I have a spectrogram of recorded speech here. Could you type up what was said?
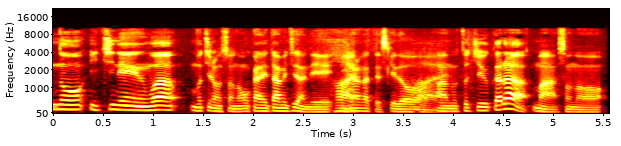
の1年はもちろんそのお金貯めてたんで行かなかったですけど、はい。あの途中からまあその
